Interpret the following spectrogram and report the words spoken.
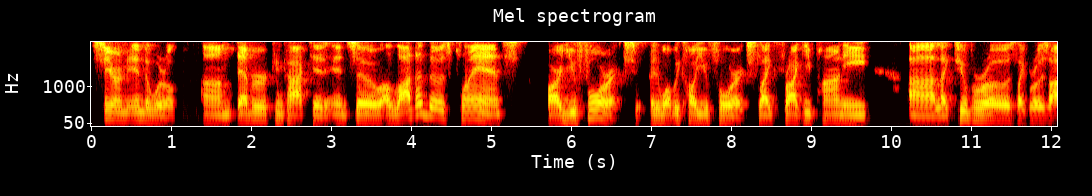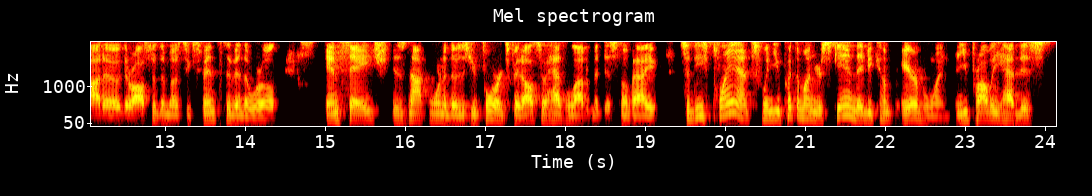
serum in the world um, ever concocted. And so a lot of those plants are euphorics, what we call euphorics, like frangipani, uh, like tuberose, like rose otto. They're also the most expensive in the world. And sage is not one of those euphorics, but it also has a lot of medicinal value. So these plants, when you put them on your skin, they become airborne. And you probably had this,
